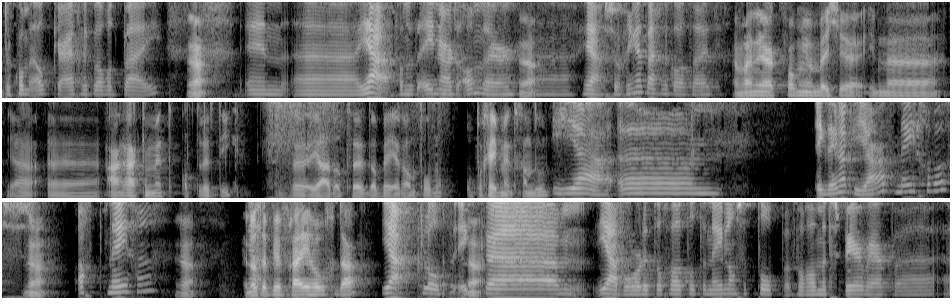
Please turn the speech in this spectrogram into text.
er kwam elke keer eigenlijk wel wat bij. Ja, En eh, ja, van het een naar het ander. Ja. Ja. ja, zo ging het eigenlijk altijd. en wanneer kwam je een beetje in eh, ja, eh, aanraking met atletiek? Want, eh, ja, dat, eh, dat ben je dan toch op een gegeven moment gaan doen. Ja, ehm, ik denk dat ik een jaar of negen was. Ja, Acht, negen. ja. En dat heb je vrij hoog gedaan? Ja, klopt. Ik Ja. ja. ja, behoorde toch wel tot de Nederlandse top. Vooral met speerwerpen. eh,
